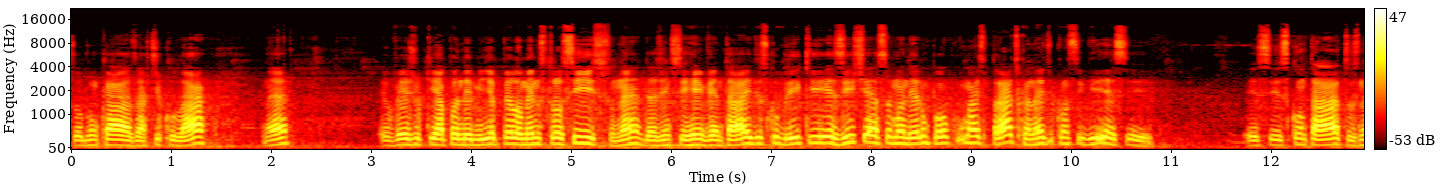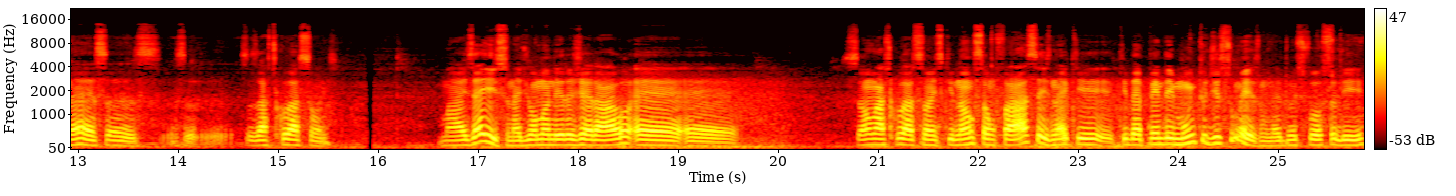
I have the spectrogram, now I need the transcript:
sobre um caso, articular, né? Eu vejo que a pandemia pelo menos trouxe isso, né, da gente se reinventar e descobrir que existe essa maneira um pouco mais prática, né, de conseguir esse esses contatos, né, essas, essas articulações. Mas é isso, né, de uma maneira geral, é, é, são articulações que não são fáceis, né, que, que dependem muito disso mesmo, né, do esforço ali,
